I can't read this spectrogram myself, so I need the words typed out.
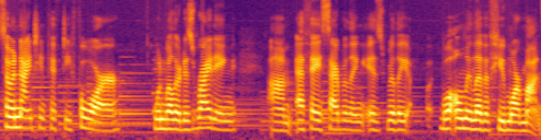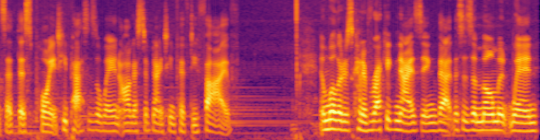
So in 1954, when Willard is writing, um, F.A. Seiberling is really, will only live a few more months at this point. He passes away in August of 1955. And Willard is kind of recognizing that this is a moment when,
